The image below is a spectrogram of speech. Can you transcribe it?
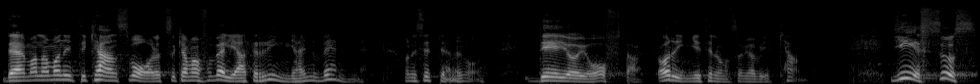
där man om man inte kan svaret så kan man få välja att ringa en vän. Har ni sett det någon gång? Det gör jag ofta. Jag ringer till någon som jag vet kan. Jesus,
